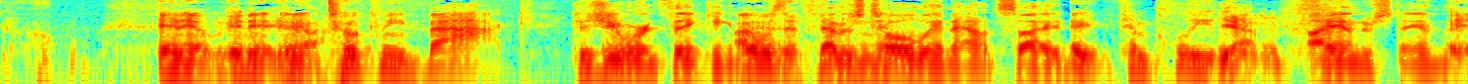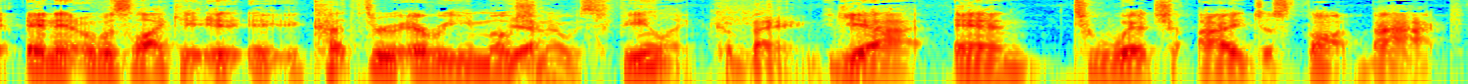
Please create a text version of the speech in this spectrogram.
And it, it, it, Yeah. it took me back Because you weren't thinking I that. wasn't That was thinking that- totally an outside. It completely. yeah, I understand that. And it was like, it, it, it cut through every emotion Yeah. I was feeling. Kabang. Yeah, and to which I just thought back,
